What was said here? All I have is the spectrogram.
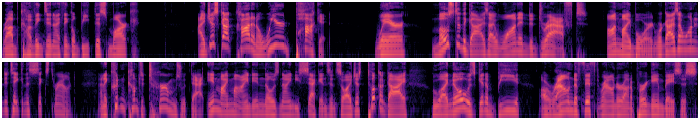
Rob Covington, I think, will beat this mark. I just got caught in a weird pocket where most of the guys I wanted to draft on my board were guys I wanted to take in the sixth round. And I couldn't come to terms with that in my mind in those 90 seconds. And so I just took a guy who I know was going to be around a fifth rounder on a per game basis.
